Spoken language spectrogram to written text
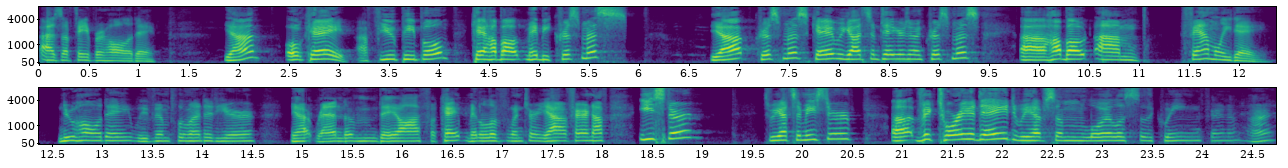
as a favorite holiday? Yeah? Okay. A few people. Okay. How about maybe Christmas? Yeah. Christmas. Okay. We got some takers on Christmas. Uh, how about, um, Family Day? New holiday we've implemented here. Yeah, random day off. Okay, middle of winter. Yeah, fair enough. Easter. So we got some Easter. Uh, Victoria Day. Do we have some loyalists of the Queen? Fair enough. All right.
